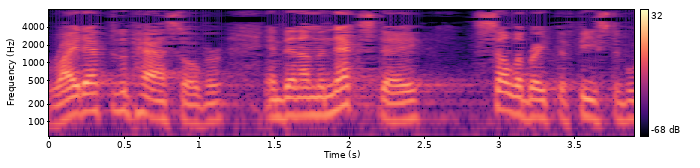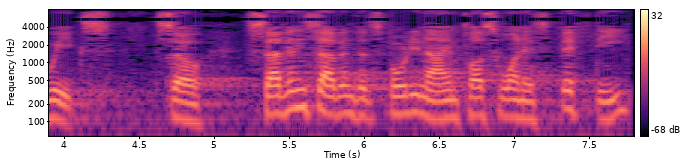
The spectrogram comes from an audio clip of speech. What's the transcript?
Right after the Passover. And then on the next day, celebrate the Feast of Weeks. So, 7 7, that's 49, plus one is 50.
